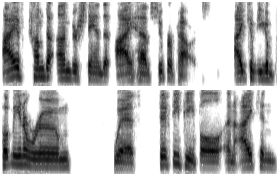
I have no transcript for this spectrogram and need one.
I have come to understand that I have superpowers. I can, you can put me in a room with 50 people and I can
